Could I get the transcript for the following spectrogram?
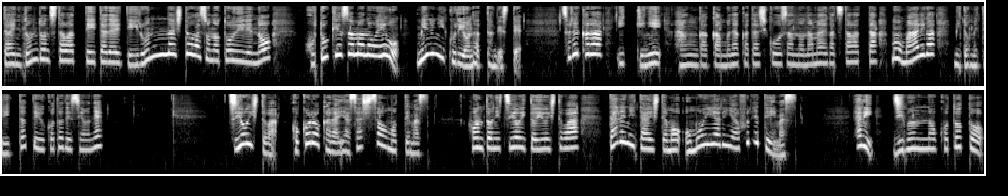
伝えにどんどん伝わっていただいて、いろんな人がそのトイレの仏様の絵を見るに来るようになったんですって。それから一気に版画家宗像志功さんの名前が伝わった、もう周りが認めていったっていうことですよね。強い人は心から優しさを持ってます。本当に強いという人は誰に対しても思いやりに溢れています。やはり自分のことと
